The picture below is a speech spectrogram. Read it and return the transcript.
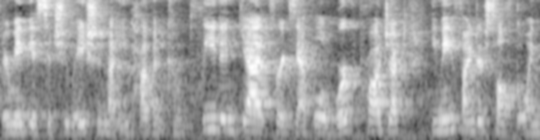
there may be a situation that you haven't completed yet, for example, a work project, you may find yourself going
